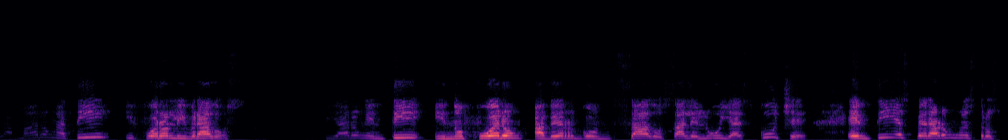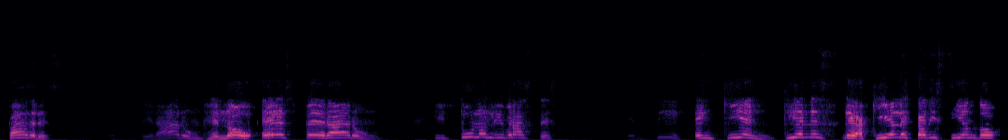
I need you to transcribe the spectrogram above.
clamaron a ti y fueron librados, confiaron en ti y no fueron avergonzados, aleluya, escuche, en ti esperaron nuestros padres, esperaron, hello, esperaron y tú los libraste ¿En quién? ¿Quién es, ¿A quién le está diciendo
